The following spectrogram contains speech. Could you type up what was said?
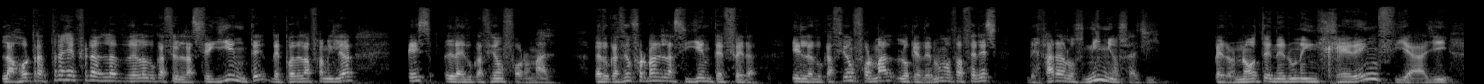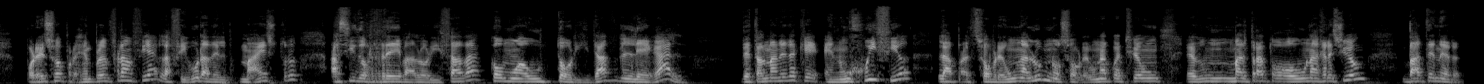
Las otras tres esferas de la educación, la siguiente, después de la familiar, es la educación formal. La educación formal es la siguiente esfera. En la educación formal lo que debemos hacer es dejar a los niños allí, pero no tener una injerencia allí, por eso, por ejemplo, en Francia, la figura del maestro ha sido revalorizada como autoridad legal. De tal manera que en un juicio sobre un alumno, sobre una cuestión de un maltrato o una agresión, va a tener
